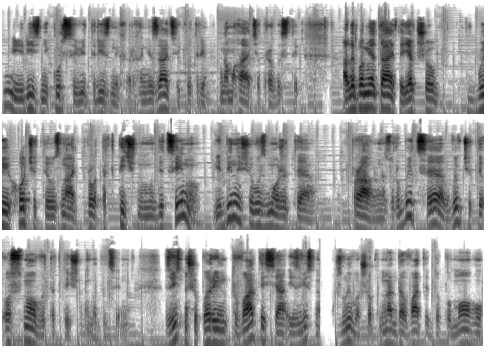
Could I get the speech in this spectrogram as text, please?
ну і різні курси від різних організацій, котрі намагаються провести. Але пам'ятайте, якщо ви хочете узнати про тактичну медицину, єдине, що ви зможете правильно зробити, це вивчити основи тактичної медицини. Звісно, щоб орієнтуватися, і звісно, можливо, щоб надавати допомогу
